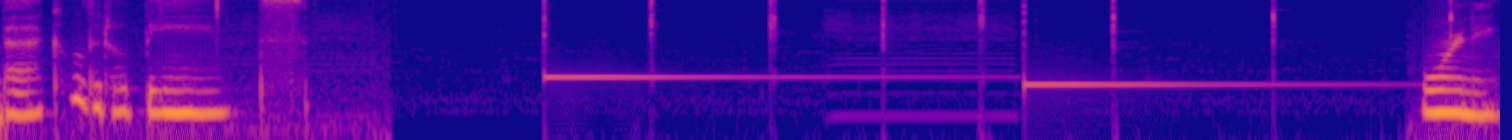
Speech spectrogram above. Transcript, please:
back, little beans. Warning.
